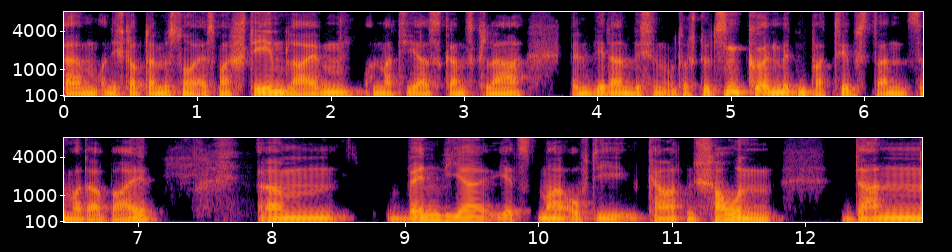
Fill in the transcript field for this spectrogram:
Ähm, und ich glaube, da müssen wir erstmal stehen bleiben. Und Matthias, ganz klar, wenn wir da ein bisschen unterstützen können mit ein paar Tipps, dann sind wir dabei. Ähm, wenn wir jetzt mal auf die Karten schauen, dann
